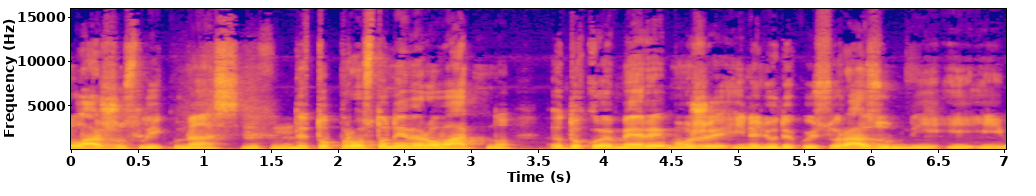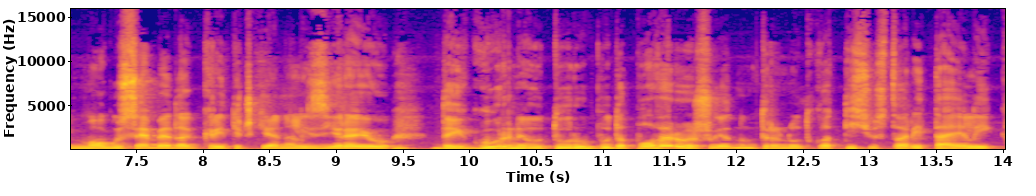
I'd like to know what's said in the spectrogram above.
lažnu sliku nas, mm -hmm. da je to prosto neverovatno do koje mere može i na ljude koji su razumni i, i mogu sebe da kritički analiziraju, da ih gurne u tu rupu, da poveruješ u jednom trenutku, a ti si u stvari taj lik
